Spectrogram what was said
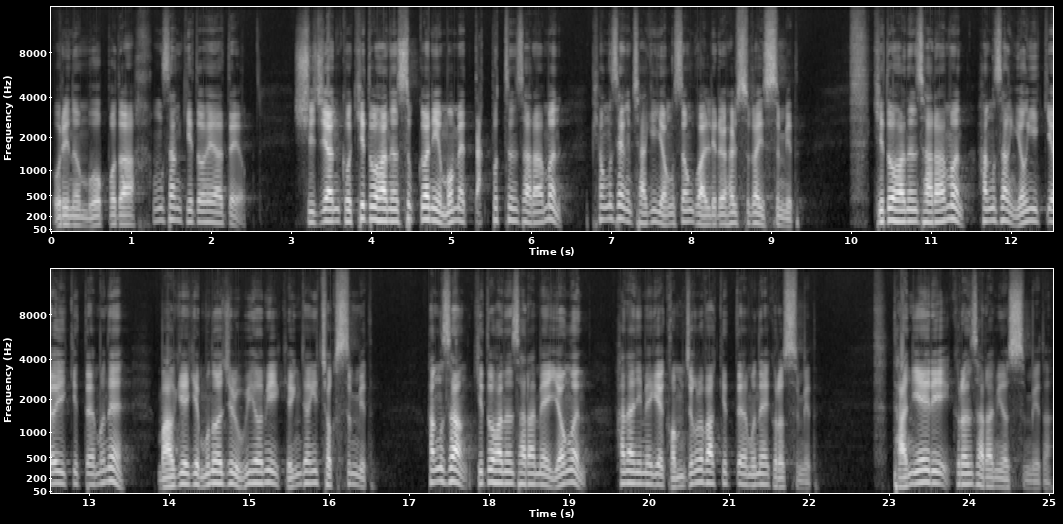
우리는 무엇보다 항상 기도해야 돼요. 쉬지 않고 기도하는 습관이 몸에 딱 붙은 사람은 평생 자기 영성 관리를 할 수가 있습니다. 기도하는 사람은 항상 영이 깨어 있기 때문에 마귀에게 무너질 위험이 굉장히 적습니다. 항상 기도하는 사람의 영은 하나님에게 검증을 받기 때문에 그렇습니다. 다니엘이 그런 사람이었습니다.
